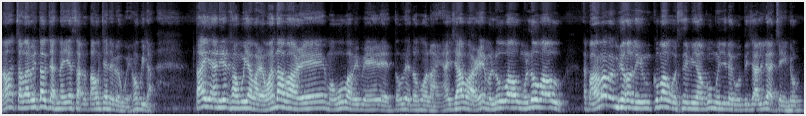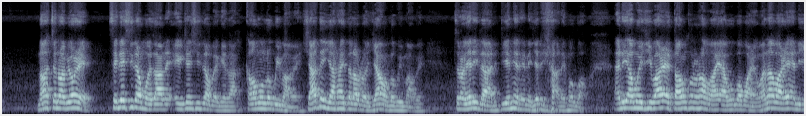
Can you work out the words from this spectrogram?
နော်ဂျာပိတောက်ကြ2ရက်စာ1000ချက်နဲ့ပဲဝင်ဟုတ်ပြီလားတိုင်းအန်ဒီထောင်မရပါတယ်ဝမ်းသာပါတယ်မမိုးပါမိမယ်တဲ့33ခွန်လိုက်အဲရပါတယ်မလိုပါဘူးမလိုပါဘူးဘာမှမပြောလေဘူးကိုမကိုအစင်မရအောင်ကိုငွေကြီးနဲ့ကိုတေချာလေးလာချိန်တော့နော်ကျွန်တော်ပြောတယ်စိတ်ထဲရှိတော့မွေသားနဲ့အိတ်ထဲရှိတော့ပဲကဲသားကောင်းဆုံးလုပ်ပေးပါပဲရတဲ့ရထိုက်တဲ့လောက်တော့ရအောင်လုပ်ပေးပါပဲကျွန်တော်ရက်ဒီလာဒီတရက်နှစ်ထဲနဲ့ရက်ဒီလာလည်းမဟုတ်ပါဘူးအန်ဒီအမွေကြီးပါတယ်19500ဘူးပေါ့ပါတယ်ဝမ်းသာပါတယ်အန်ဒီ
